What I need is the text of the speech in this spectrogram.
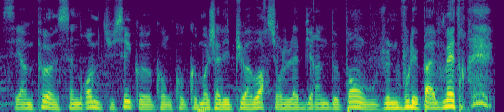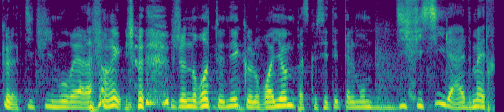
c'est un peu un syndrome, tu sais, que, que- moi j'avais pu avoir sur le labyrinthe de Pan, où je ne voulais pas admettre que la petite fille mourait à la fin, et je, ne retenais que le royaume parce que c'était tellement difficile à admettre.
